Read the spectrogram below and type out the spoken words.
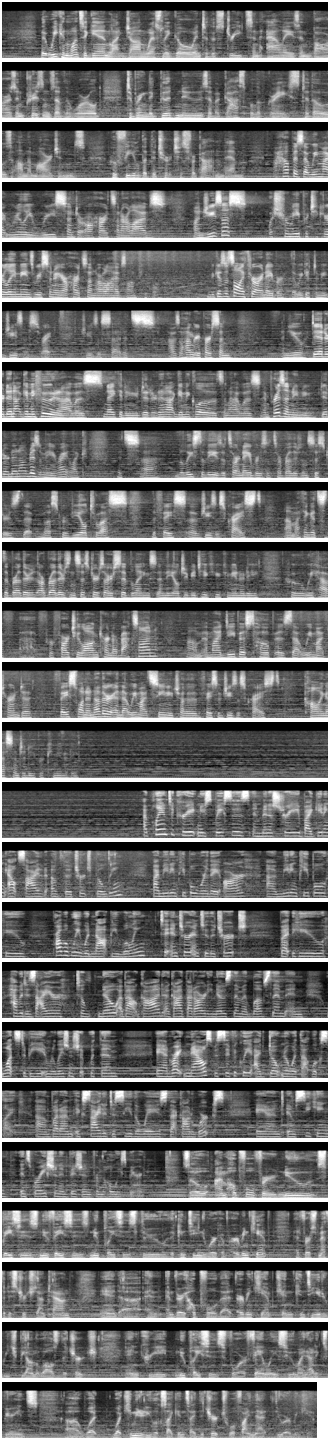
That we can once again, like John Wesley, go into the streets and alleys and bars and prisons of the world to bring the good news of a gospel of grace to those on the margins who feel that the church has forgotten them. My hope is that we might really recenter our hearts and our lives on Jesus, which for me particularly means recentering our hearts and our lives on people. Because it's only through our neighbor that we get to meet Jesus, right? Jesus said, "It's I was a hungry person, and you did or did not give me food, and I was naked, and you did or did not give me clothes, and I was in prison, and you did or did not visit me, right? Like, it's uh, the least of these. It's our neighbors, it's our brothers and sisters that must reveal to us the face of Jesus Christ. Um, I think it's the brothers, our brothers and sisters, our siblings, and the LGBTQ community who we have uh, for far too long turned our backs on. Um, and my deepest hope is that we might turn to face one another and that we might see in each other the face of Jesus Christ, calling us into deeper community. I plan to create new spaces in ministry by getting outside of the church building by meeting people where they are, uh, meeting people who probably would not be willing to enter into the church, but who have a desire to know about God, a God that already knows them and loves them and wants to be in relationship with them. And right now, specifically, I don't know what that looks like, um, but I'm excited to see the ways that God works and am seeking inspiration and vision from the Holy Spirit. So I'm hopeful for new spaces, new faces, new places through the continued work of Urban Camp at First Methodist Church downtown, and uh, and I'm very hopeful that Urban Camp can continue to reach beyond the walls of the church and create new places for families who might not experience uh, what what community looks like inside the church. We'll find that through Urban Camp.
